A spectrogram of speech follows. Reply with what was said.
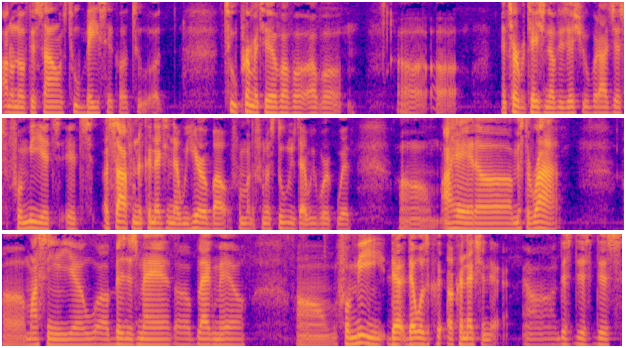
I don't know if this sounds too basic or too uh, too primitive of a of a uh, uh, interpretation of this issue. But I just, for me, it's it's aside from the connection that we hear about from from the students that we work with, um, I had uh, Mr. Rob, uh, my senior year, uh, business math, uh, black male. Um, for me, there, there was a, a connection there. Uh, this this this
